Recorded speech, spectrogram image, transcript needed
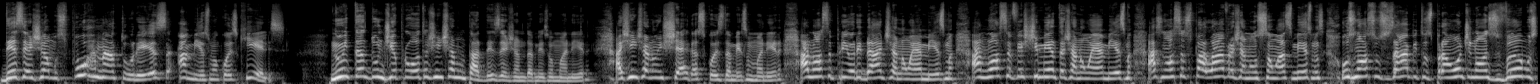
Desejamos, por natureza, a mesma coisa que eles. No entanto, de um dia para o outro, a gente já não está desejando da mesma maneira, a gente já não enxerga as coisas da mesma maneira, a nossa prioridade já não é a mesma, a nossa vestimenta já não é a mesma, as nossas palavras já não são as mesmas, os nossos hábitos para onde nós vamos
